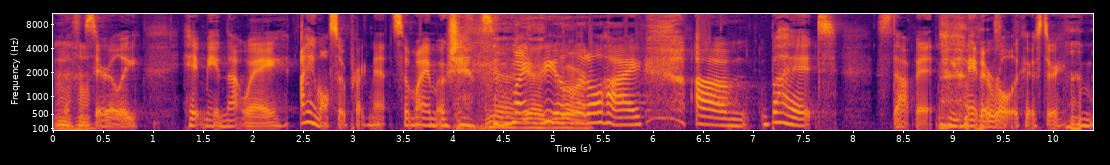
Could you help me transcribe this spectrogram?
Mm-hmm. necessarily hit me in that way. I am also pregnant, so my emotions Yeah, might yeah, be a are. little high. Um, but stop it. He made a roller coaster m-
